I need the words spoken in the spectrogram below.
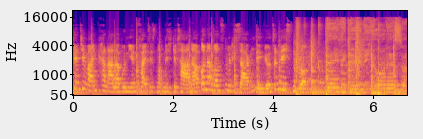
könnt ihr meinen Kanal abonnieren, falls ihr es noch nicht getan habt. Und ansonsten würde ich sagen, sehen wir uns im nächsten Vlog. Daily, daily, cabeça.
